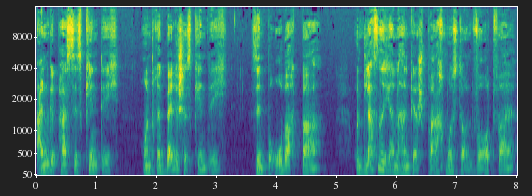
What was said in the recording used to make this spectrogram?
angepasstes Kind-Ich und rebellisches Kind-Ich sind beobachtbar und lassen sich anhand der Sprachmuster und Wortwahl,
